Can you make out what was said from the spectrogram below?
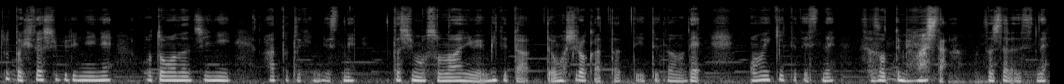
うちょっと久しぶりにねお友達に会った時にですね私もそのアニメ見てたって面白かったって言ってたので思い切ってですね誘ってみました。そしたらですね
